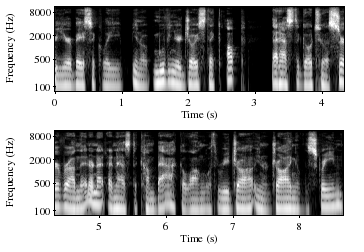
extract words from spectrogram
you're basically, you know, moving your joystick up that has to go to a server on the internet and has to come back along with redraw, you know, drawing of the screen.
